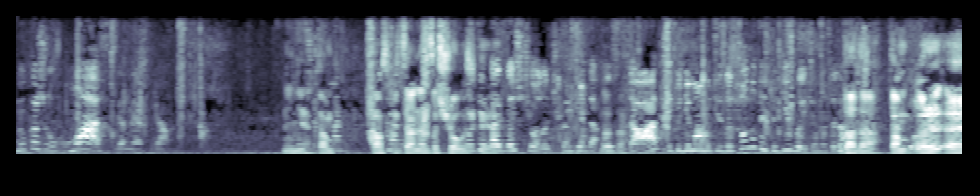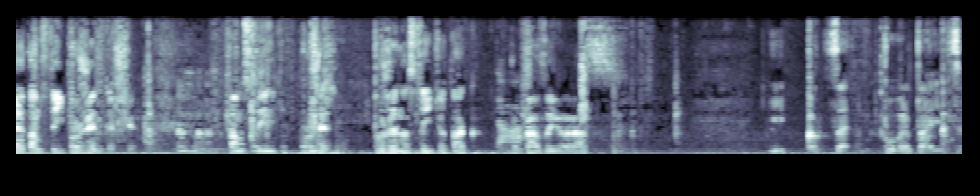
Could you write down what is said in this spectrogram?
ну кажу, масляне прям. Ні, ні, там, там спеціальна Тут защолочка якась є. защолочка є, да, Да, ось да. так. І тоді, мабуть, і засунути, і тоді витягнути, так? Да, да. Там, Андрій? ре- е, там стоїть пружинка ще. Ага. Там стоїть пружи... пружина стоїть отак. Так. Показую. Раз. І оце повертається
